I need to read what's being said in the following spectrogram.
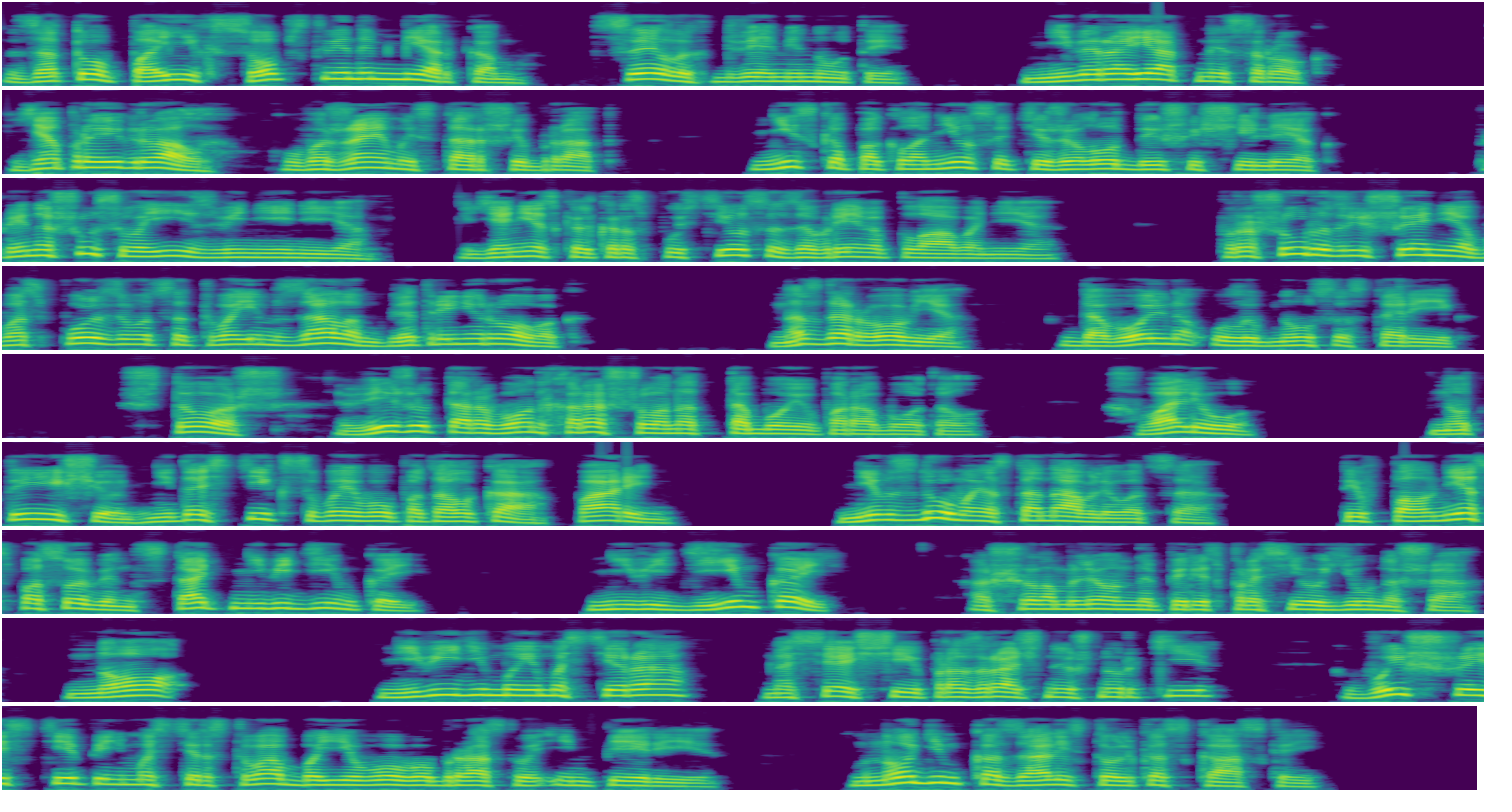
Зато по их собственным меркам целых две минуты. Невероятный срок. Я проиграл, уважаемый старший брат. Низко поклонился тяжело дышащий Лек. Приношу свои извинения. Я несколько распустился за время плавания. Прошу разрешения воспользоваться твоим залом для тренировок. На здоровье, довольно улыбнулся старик. Что ж, вижу, Тарвон хорошо над тобою поработал. Хвалю. Но ты еще не достиг своего потолка, парень. Не вздумай останавливаться. Ты вполне способен стать невидимкой. «Невидимкой?» — ошеломленно переспросил юноша. «Но...» Невидимые мастера, носящие прозрачные шнурки, высшая степень мастерства боевого братства империи, многим казались только сказкой.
